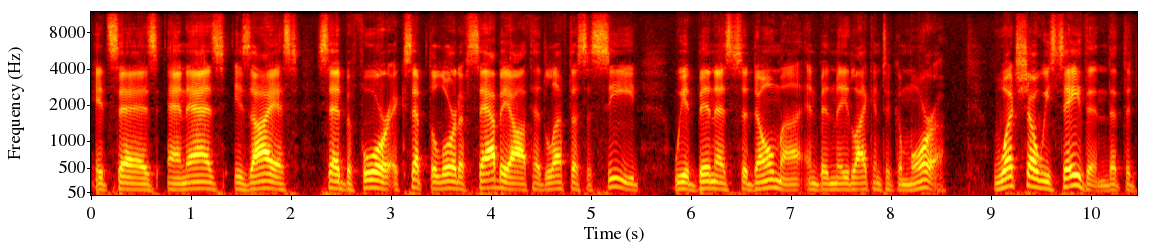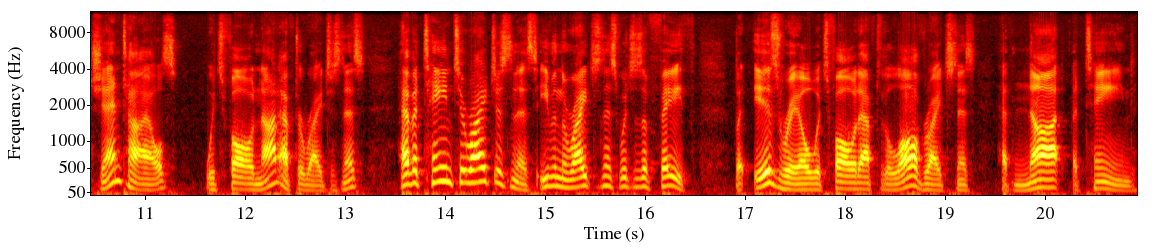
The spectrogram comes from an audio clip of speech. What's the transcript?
It says, And as Isaiah said before, except the Lord of Sabaoth had left us a seed, we had been as Sodoma and been made like unto Gomorrah. What shall we say then? That the Gentiles, which follow not after righteousness, have attained to righteousness, even the righteousness which is of faith. But Israel, which followed after the law of righteousness, hath not attained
